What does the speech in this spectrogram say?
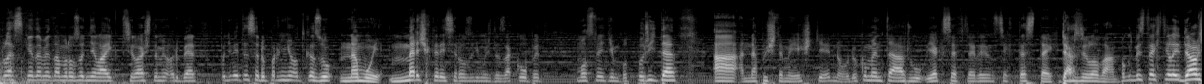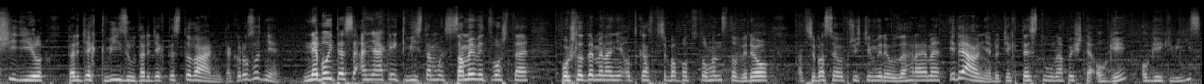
pleskněte mi tam rozhodně like, přihlašte mi odběr, podívejte se do prvního odkazu na můj merch, který si rozhodně můžete zakoupit, moc mě tím podpoříte a napište mi ještě jednou do komentářů, jak se v těch testech dařilo vám. Pokud byste chtěli další díl tady těch kvízů, tady těch testování, tak rozhodně nebojte se a nějaký kvíz tam sami vytvořte, pošlete mi na ně odkaz třeba pod tohle video a třeba se ho v příštím videu zahrajeme. Ideálně do těch testů napište OGI, OGI kvíz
